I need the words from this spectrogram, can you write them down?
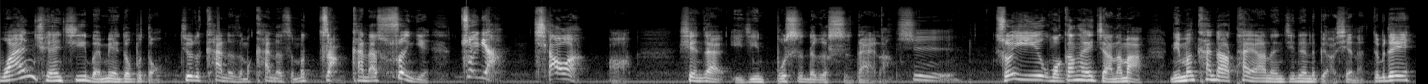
完全基本面都不懂，就是看的什么看的什么涨，看他顺眼追呀、敲啊啊！现在已经不是那个时代了，是。所以我刚才讲了嘛，你们看到太阳能今天的表现了，对不对？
